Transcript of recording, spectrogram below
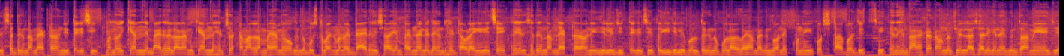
এর সাথে কিন্তু আমরা একটা রাউন্ড জিতে গেছি। মানে ওই কেমনে বাইরে হলো আর আমি কেমনে হেডশটটা মারলাম ভাই? আমিও কিন্তু বুঝতে পারি না মানে ওই বাইরে হয়েছে এম ফাইভ নাইন কিন্তু হেড হেডটাও লেগে গেছে। এর সাথে কিন্তু আমরা একটা রাউন্ড ইজিলি জিতে গেছি। তো ইজিলি বলতে কিন্তু বলা হবে ভাই, আমরা কিন্তু অনেকক্ষণই করছি, তারপর জিতছি। এখানে কিন্তু আরেকটা রাউন্ডও চলে আসে, আর এখানে কিন্তু আমি এই যে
